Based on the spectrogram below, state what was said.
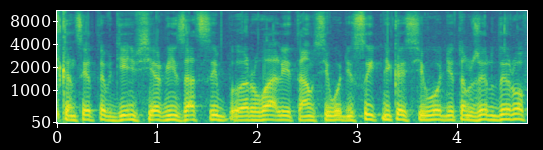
концертов в день. Все организации рвали. Там сегодня Сытника, сегодня там Жердыров.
